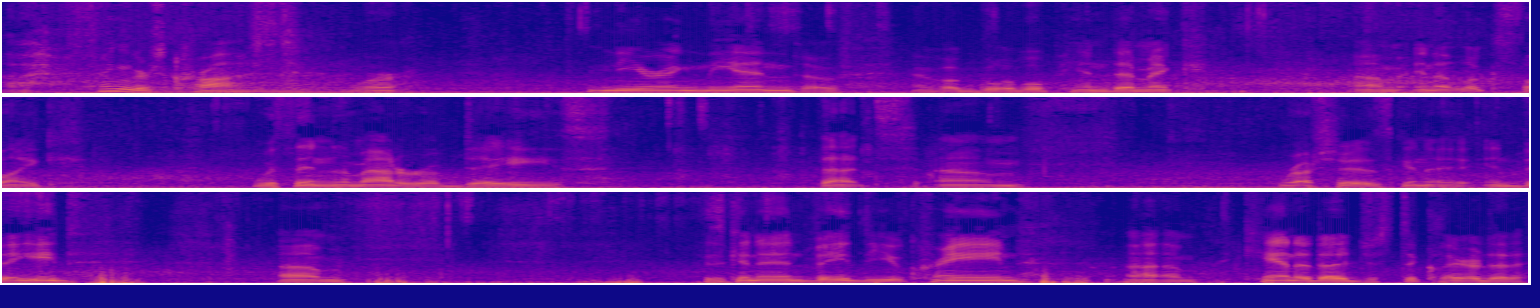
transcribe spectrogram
uh, fingers crossed, we're nearing the end of, of a global pandemic. Um, and it looks like within the matter of days that um, Russia is going to invade. Um, is going to invade the Ukraine. Um, Canada just declared a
